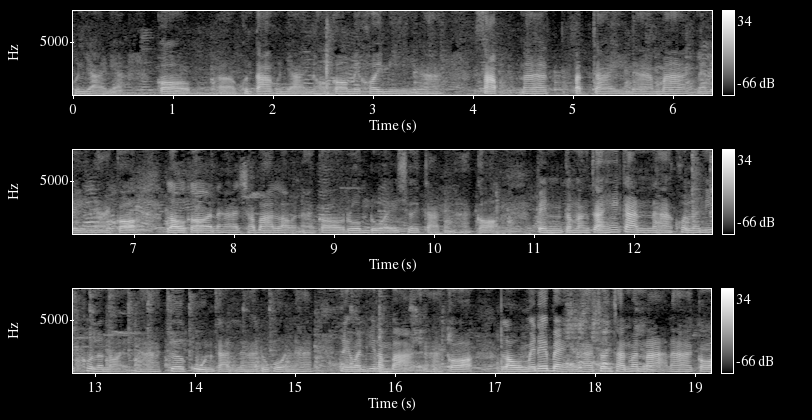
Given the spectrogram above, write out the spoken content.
คุณยายเนี่ยก็คุณตาคุณยายเนาะก็ไม่ค่อยมีนะ ทรัพย์นะปัจจัยนะมากนั่นเองนะก็เราก็นะคะชาวบ้านเรานะก็ร่วมด้วยช่วยกันนะคะก็เป็นกำลังใจให้กันนะคะคนละนิดคนละหน่อยนะคะเกื้อกูลกันนะคะทุกคนนะคะในวันที่ลำบากนะคะก็เราไม่ได้แบ่งนะคะชนชั้นวรรณะนะคะก็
